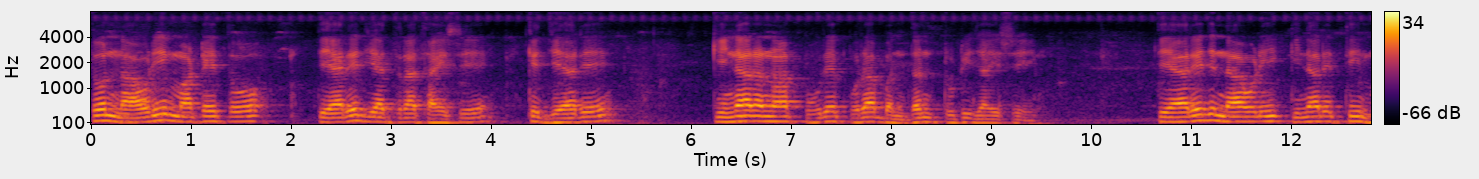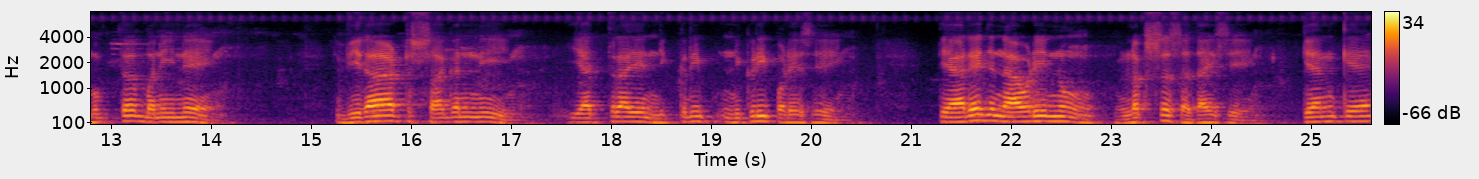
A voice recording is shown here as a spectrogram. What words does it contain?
તો નાવડી માટે તો ત્યારે જ યાત્રા થાય છે કે જ્યારે કિનારાના પૂરેપૂરા બંધન તૂટી જાય છે. ત્યારે જ નાવડી કિનારેથી મુક્ત બનીને વિરાટ સાગરની યાત્રાએ નીકળી નીકળી પડે છે. ત્યારે જ નાવડીનું લક્ષ્ય સધાય છે. કેમ કે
